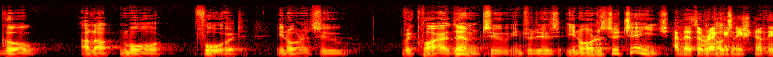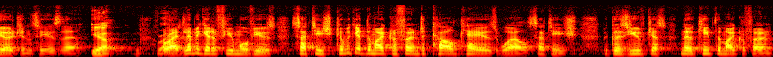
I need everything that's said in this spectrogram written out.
go a lot more forward in order to require them to introduce in order to change. And there's a the culture. recognition of the urgency, is there? Yeah. All right, let me get a few more views. Satish, can we get the microphone to Carl Kay as well? Satish, because you've just, no, keep the microphone,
